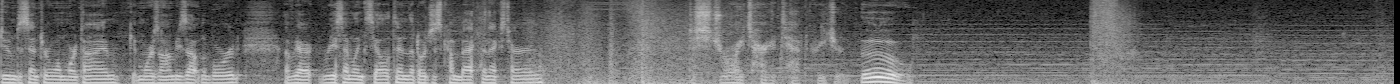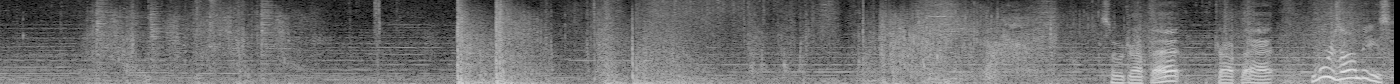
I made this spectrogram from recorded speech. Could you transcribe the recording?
Doomed Dissenter one more time, get more zombies out on the board. I've got reassembling skeleton that'll just come back the next turn. Destroy target tapped creature. Boo. So drop that, drop that. More zombies!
